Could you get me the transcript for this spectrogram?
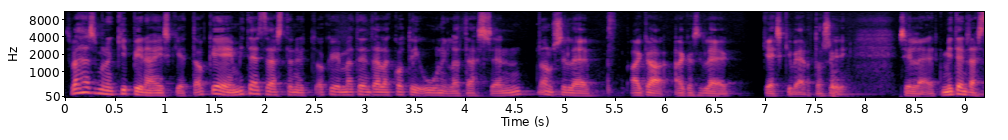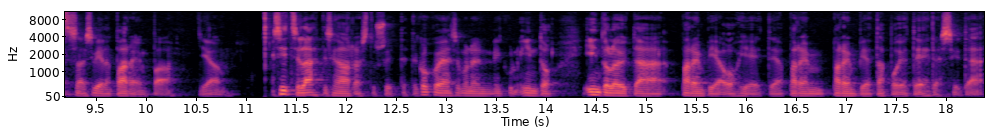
se vähän semmoinen kipinä iski, että okei, miten tästä nyt, okei mä teen tällä kotiuunilla tässä ja nyt on sille aika, aika sille keskivertosi sille, että miten tästä saisi vielä parempaa. Ja sitten se lähti se harrastus sitten, että koko ajan semmoinen niin into, into löytää parempia ohjeita ja parempia tapoja tehdä sitä,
